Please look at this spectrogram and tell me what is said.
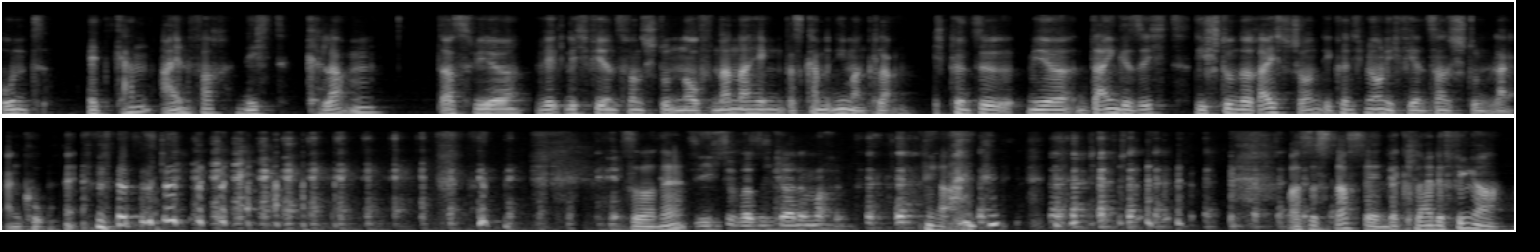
und es kann einfach nicht klappen, dass wir wirklich 24 Stunden aufeinander hängen. Das kann mit niemandem klappen. Ich könnte mir dein Gesicht, die Stunde reicht schon, die könnte ich mir auch nicht 24 Stunden lang angucken. so, ne? Siehst du, was ich gerade mache? Ja. Was ist das denn? Der kleine Finger.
